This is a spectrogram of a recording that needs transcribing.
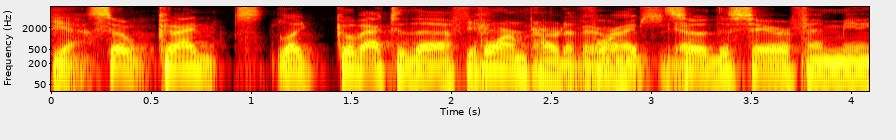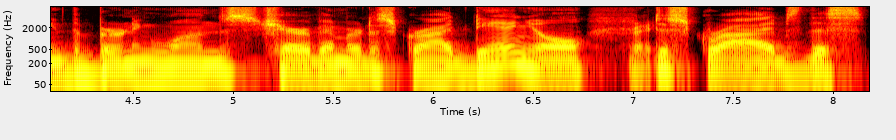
Yeah. So can I like go back to the form part of it, right? Forms, yeah. So the seraphim, meaning the burning ones, cherubim are described. Daniel Right. describes this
